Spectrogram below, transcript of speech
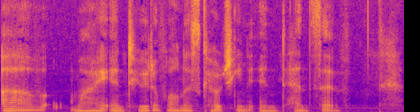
of my intuitive wellness coaching intensive.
